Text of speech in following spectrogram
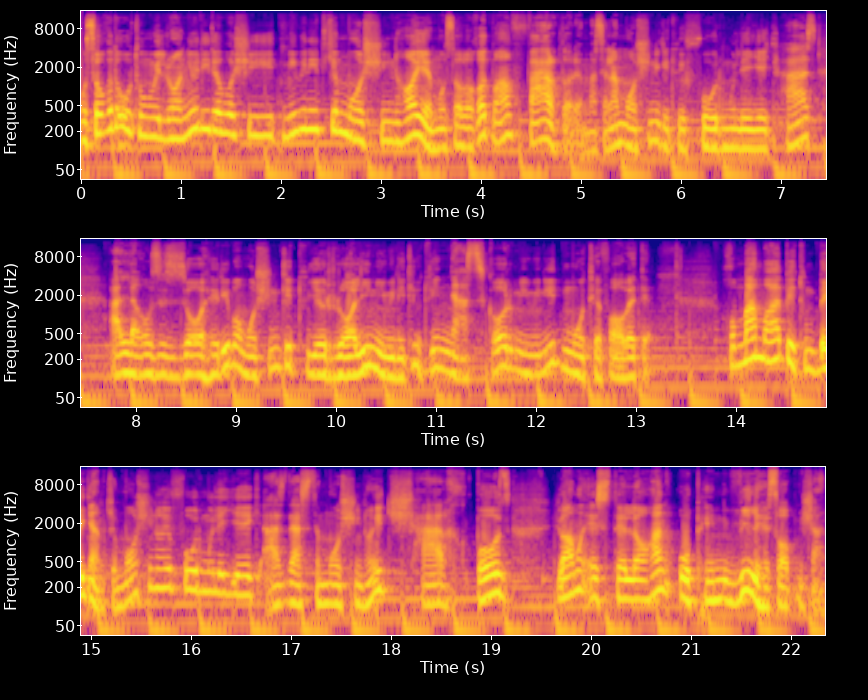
مسابقات اتومبیل رانی رو دیده باشید. می‌بینید که ماشین های مسابقات با هم فرق داره. مثلا ماشینی که توی فرمول یک هست لحاظ ظاهری با ماشینی که توی رالی می‌بینید یا توی نسکار می‌بینید متفاوته. خب من باید بهتون بگم که ماشین های فرمول یک از دست ماشین های چرخباز یا همون اصطلاحا اوپن ویل حساب میشن.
